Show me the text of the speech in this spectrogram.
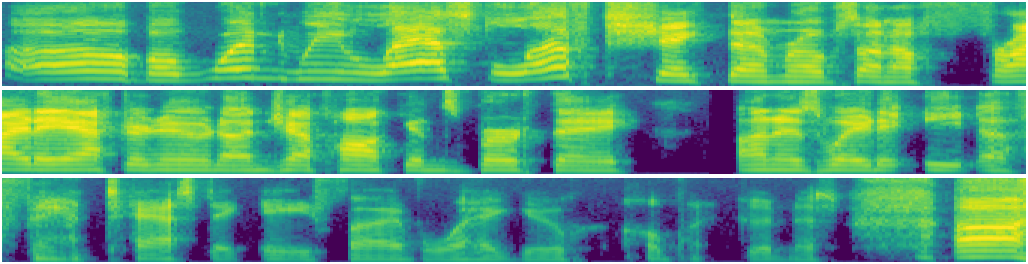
Oh, but when we last left Shake Them Ropes on a Friday afternoon on Jeff Hawkins' birthday, on his way to eat a fantastic A5 Wagyu. Oh my goodness. Uh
